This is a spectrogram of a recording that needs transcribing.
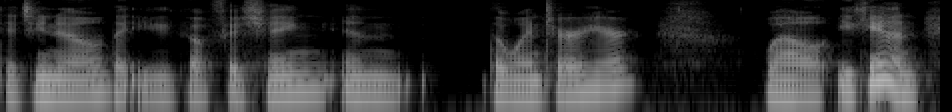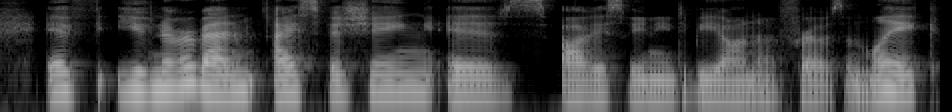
Did you know that you go fishing in the winter here? Well, you can. If you've never been, ice fishing is obviously you need to be on a frozen lake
